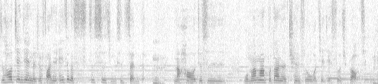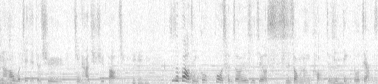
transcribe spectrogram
之后渐渐的就发现，哎，这个这事情是真的，嗯。然后就是我妈妈不断的劝说我姐姐说去报警，嗯然后我姐姐就去警察局去报警。就是报警过过程中，就是只有失踪人口，就是顶多这样子，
